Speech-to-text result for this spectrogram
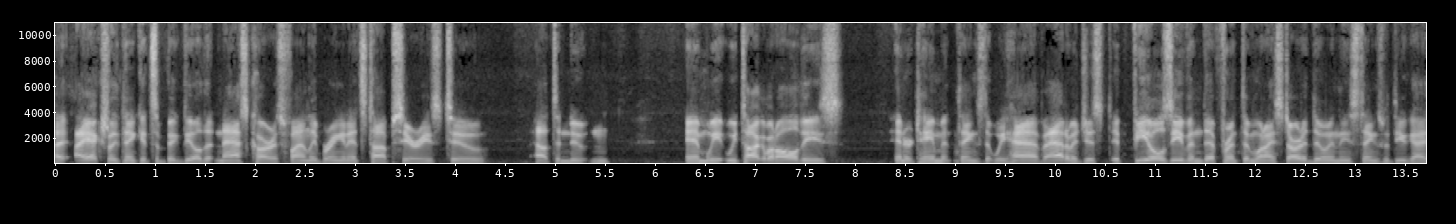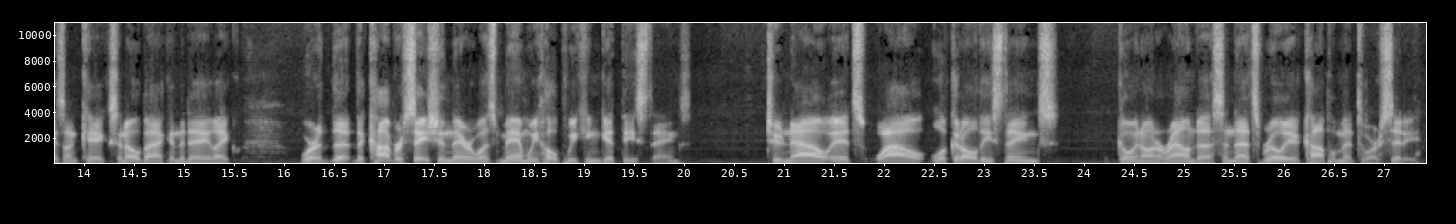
I, I actually think it's a big deal that NASCAR is finally bringing its top series to out to Newton. and we we talk about all these entertainment things that we have. Adam, it just it feels even different than when I started doing these things with you guys on KXNO back in the day. Like where the the conversation there was, man, we hope we can get these things. To now, it's wow, look at all these things going on around us, and that's really a compliment to our city.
